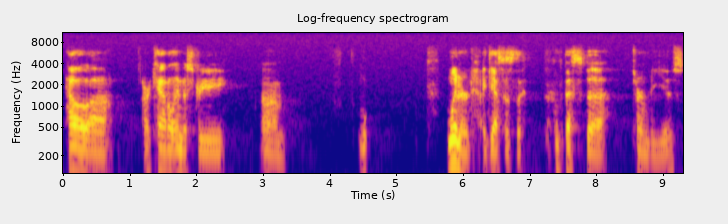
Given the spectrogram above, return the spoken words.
how uh, our cattle industry um, w- wintered, I guess is the best uh, term to use,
